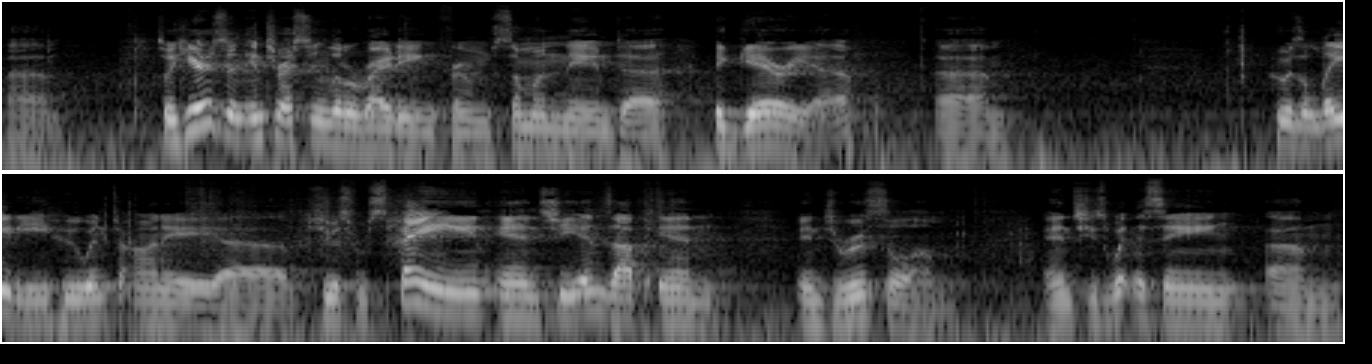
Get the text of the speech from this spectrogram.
Um, so here's an interesting little writing from someone named uh, um, who was a lady who went on a. Uh, she was from Spain, and she ends up in in Jerusalem, and she's witnessing um,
